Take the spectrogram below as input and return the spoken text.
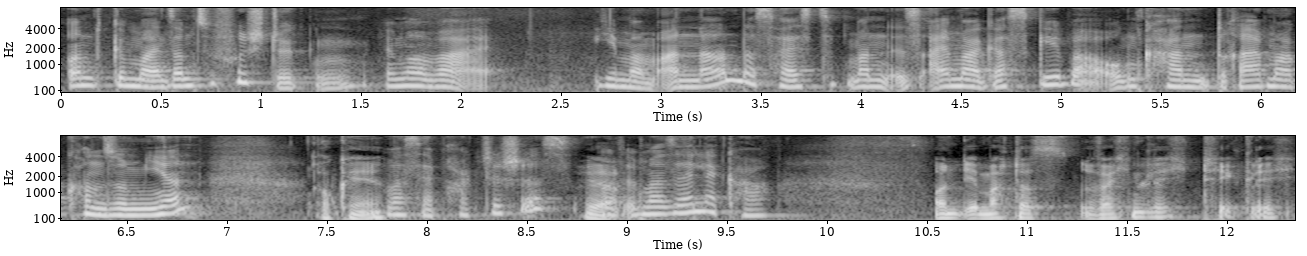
und gemeinsam zu frühstücken. Immer bei jemandem anderen. Das heißt, man ist einmal Gastgeber und kann dreimal konsumieren, okay. was sehr praktisch ist Ja. und immer sehr lecker. Und ihr macht das wöchentlich, täglich?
